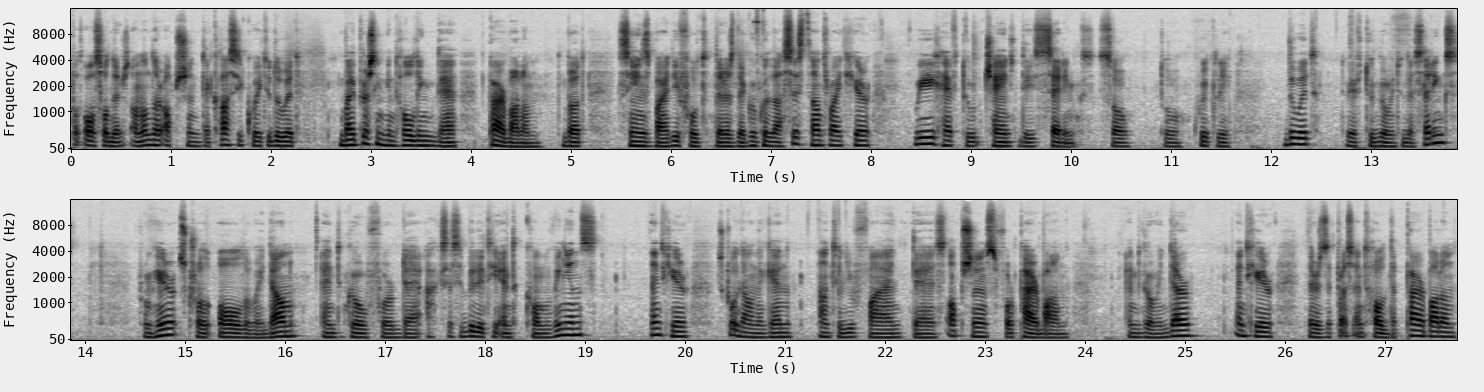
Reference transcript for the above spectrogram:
but also there's another option the classic way to do it by pressing and holding the power button. But since by default there's the Google Assistant right here we have to change these settings. So to quickly do it we have to go into the settings. From here scroll all the way down and go for the accessibility and convenience. And here scroll down again until you find these options for power button and go in there. And here there's the press and hold the power button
